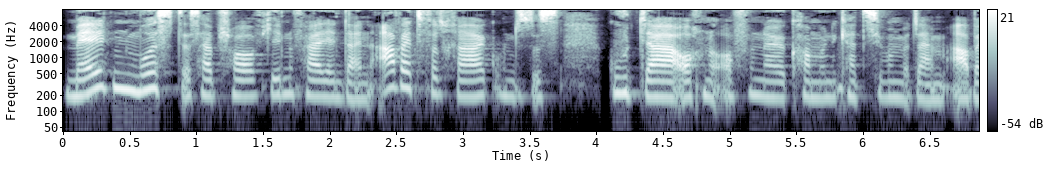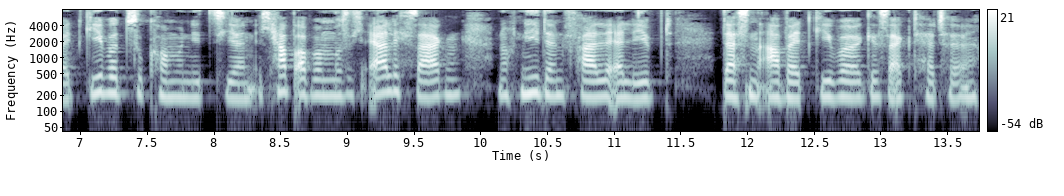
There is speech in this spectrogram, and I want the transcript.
melden musst. Deshalb schau auf jeden Fall in deinen Arbeitsvertrag und es ist gut, da auch eine offene Kommunikation mit deinem Arbeitgeber zu kommunizieren. Ich habe aber, muss ich ehrlich sagen, noch nie den Fall erlebt, dass ein Arbeitgeber gesagt hätte,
